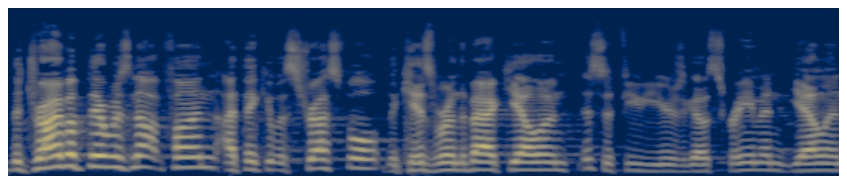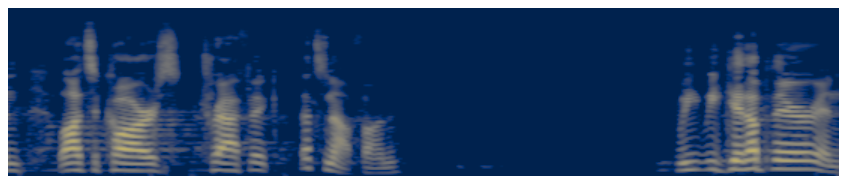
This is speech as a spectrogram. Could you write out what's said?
the drive up there was not fun. I think it was stressful. The kids were in the back yelling. This is a few years ago, screaming, yelling, lots of cars, traffic. That's not fun. We, we get up there, and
